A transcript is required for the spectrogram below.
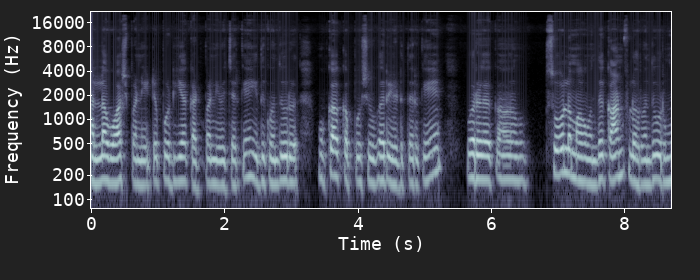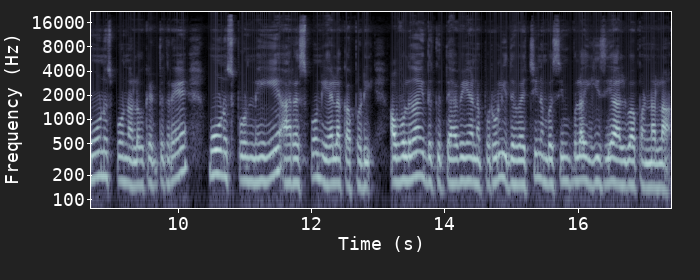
நல்லா வாஷ் பண்ணிவிட்டு பொடியாக கட் பண்ணி வச்சுருக்கேன். இதுக்கு வந்து ஒரு முக்கால் கப்பு சுகர் எடுத்திருக்கேன். ஒரு சோள மாவு வந்து கார்ன்ஃப்ளவர் வந்து ஒரு மூணு ஸ்பூன் அளவுக்கு எடுத்துக்கிறேன். மூணு ஸ்பூன் நெய் அரை ஸ்பூன் ஏலக்காய் பொடி. அவ்வளோதான் இதுக்கு தேவையான பொருள். இதை வச்சு நம்ம சிம்பிளாக ஈஸியாக அல்வா பண்ணலாம்.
